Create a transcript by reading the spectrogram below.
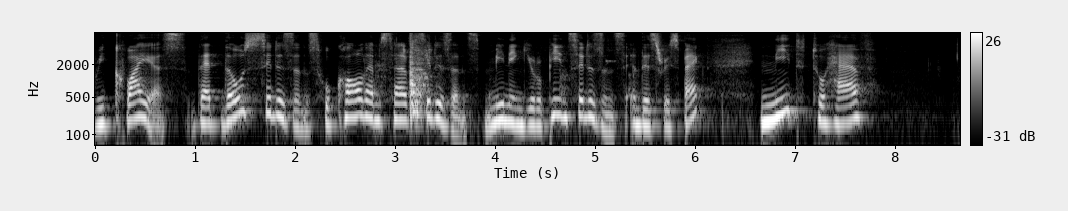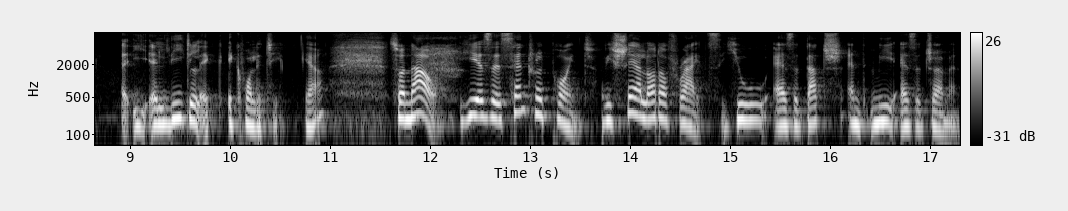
requires that those citizens who call themselves citizens, meaning European citizens in this respect, need to have legal e equality. Yeah. So now here's a central point. We share a lot of rights. You as a Dutch and me as a German.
